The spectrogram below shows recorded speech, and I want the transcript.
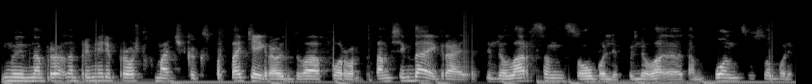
мы на, на примере прошлых матчей, как в «Спартаке» играют два форварда. Там всегда играет или Ларсон, Соболев, или э, там Понце, Соболев,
